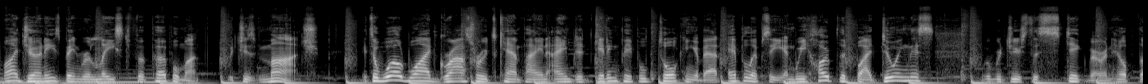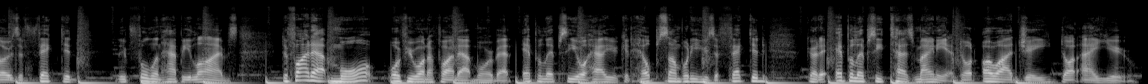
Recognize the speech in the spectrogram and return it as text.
My Journey's been released for Purple Month, which is March. It's a worldwide grassroots campaign aimed at getting people talking about epilepsy, and we hope that by doing this, we'll reduce the stigma and help those affected live full and happy lives. To find out more, or if you want to find out more about epilepsy or how you could help somebody who's affected, go to epilepsytasmania.org.au.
